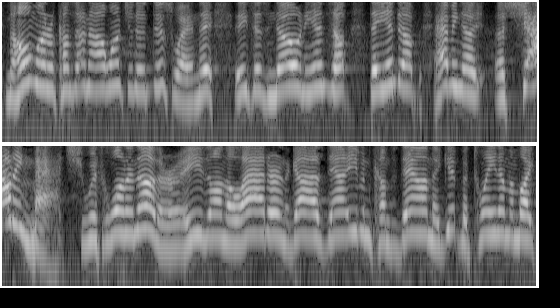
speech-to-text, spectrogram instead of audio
and the homeowner comes out, no, I want you to do it this way. And they, he says no, and he ends up, they end up having a, a shouting match with one another. He's on the ladder and the guy's down, even comes down, they get between them. I'm like,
